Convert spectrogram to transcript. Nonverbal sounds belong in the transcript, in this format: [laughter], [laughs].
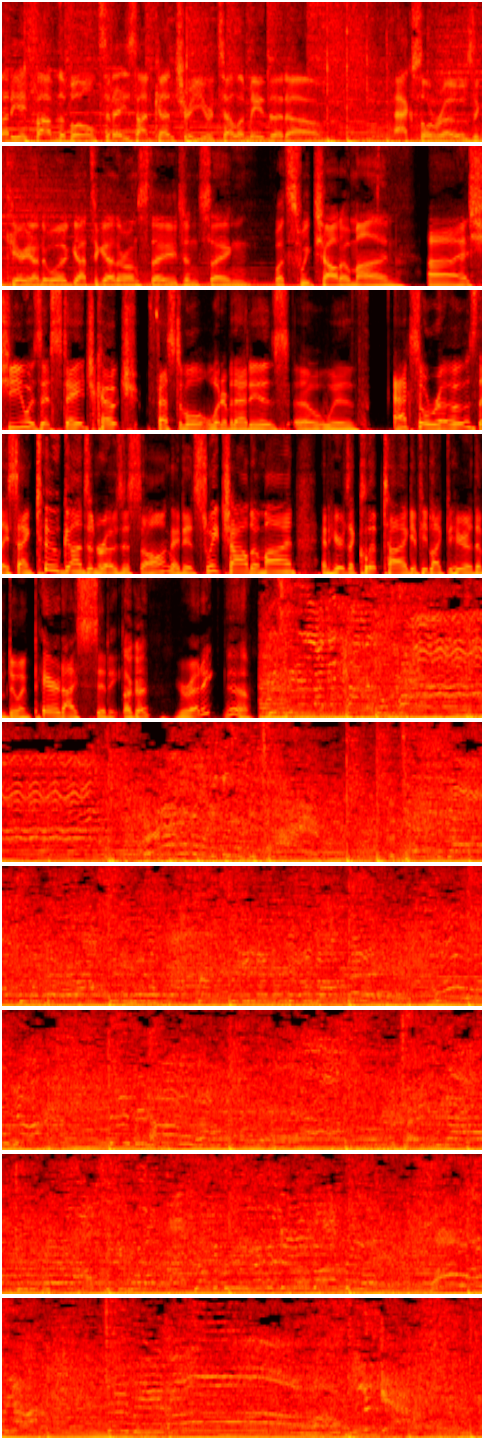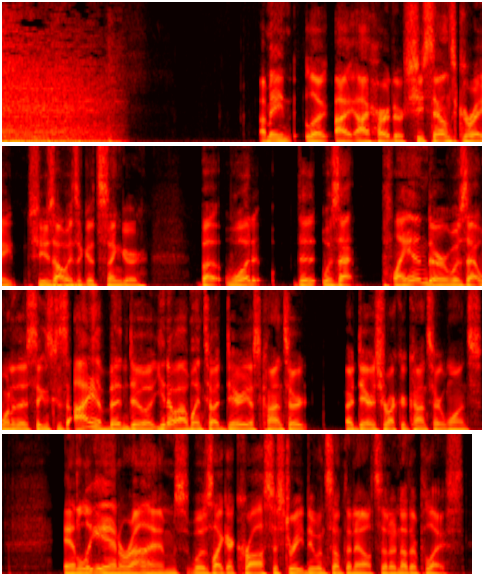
98.5 The Bull, today's Hot Country. You were telling me that um, Axl Rose and Carrie Underwood got together on stage and sang, what, Sweet Child O' Mine? Uh, she was at Stagecoach Festival, whatever that is, uh, with Axl Rose. They sang two Guns N' Roses song. They did Sweet Child O' Mine. And here's a clip tag if you'd like to hear them doing Paradise City. Okay. You ready? Yeah. I mean, look, I, I heard her. She sounds great. She's always mm-hmm. a good singer. But what the, was that planned or was that one of those things? Because I have been to a, you know, I went to a Darius concert, a Darius Rucker concert once, and LeAnn Rimes was like across the street doing something else at another place.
